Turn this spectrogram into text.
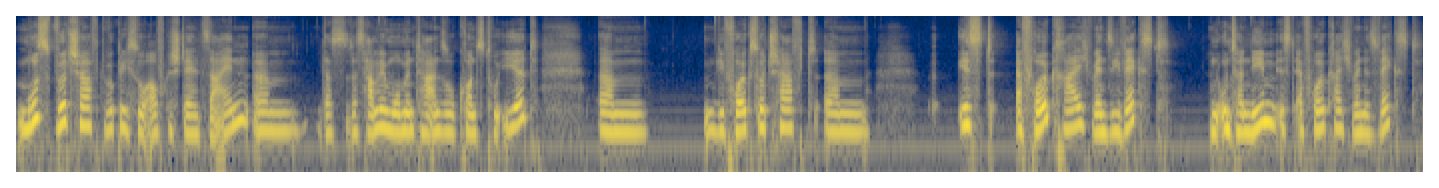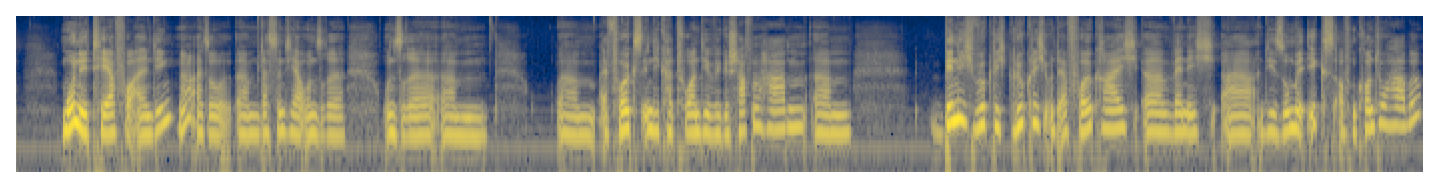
muss Wirtschaft wirklich so aufgestellt sein? Ähm, das, das haben wir momentan so konstruiert. Ähm, die Volkswirtschaft ähm, ist erfolgreich, wenn sie wächst. Ein Unternehmen ist erfolgreich, wenn es wächst. Monetär vor allen Dingen. Ne? Also ähm, das sind ja unsere, unsere ähm, ähm, Erfolgsindikatoren, die wir geschaffen haben. Ähm, bin ich wirklich glücklich und erfolgreich, äh, wenn ich äh, die Summe X auf dem Konto habe?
